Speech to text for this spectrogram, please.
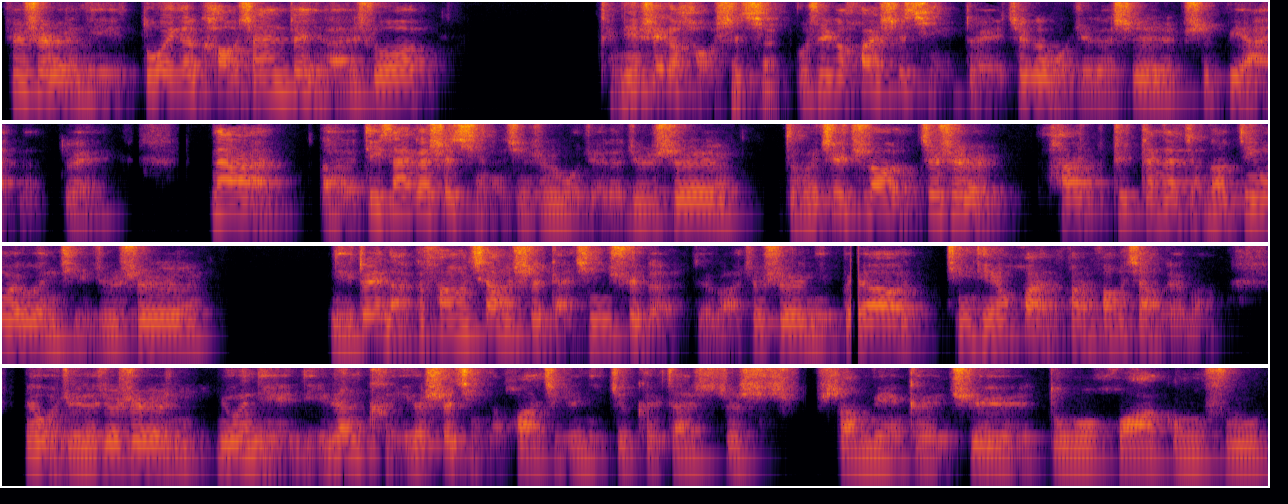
就是你多一个靠山，对你来说肯定是一个好事情，不是一个坏事情。对，这个我觉得是是必然的。对，那呃第三个事情呢，其实我觉得就是怎么去知道，就是他刚才讲到定位问题，就是。你对哪个方向是感兴趣的，对吧？就是你不要天天换换方向，对吧？因为我觉得，就是如果你你认可一个事情的话，其实你就可以在这上面可以去多花功夫、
